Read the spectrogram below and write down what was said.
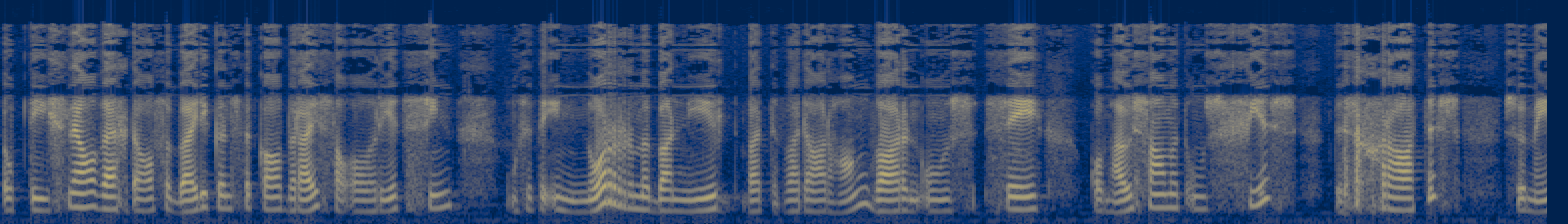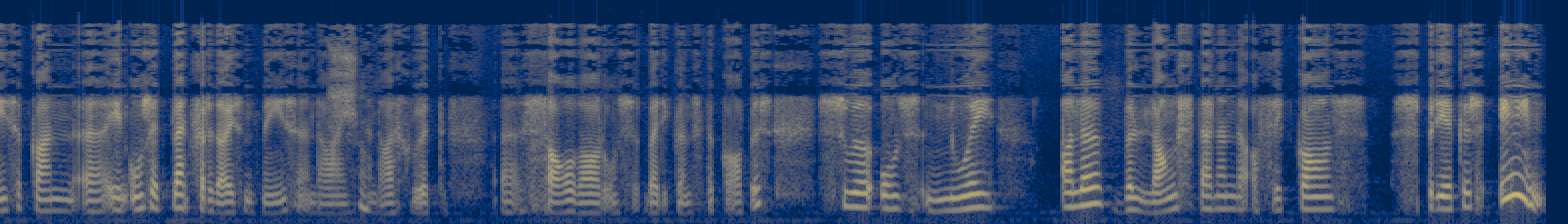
op die snelweg daar verby die Kunstekaap ry sal alreeds sien, ons het 'n enorme banier wat wat daar hang waarin ons sê kom hou saam met ons fees. Dis gratis. So mense kan uh, en ons het plek vir 1000 mense in daai in daai groot uh, saal waar ons by die Kunste Kaap is. So ons nooi alle belangstellende Afrikaans sprekers en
